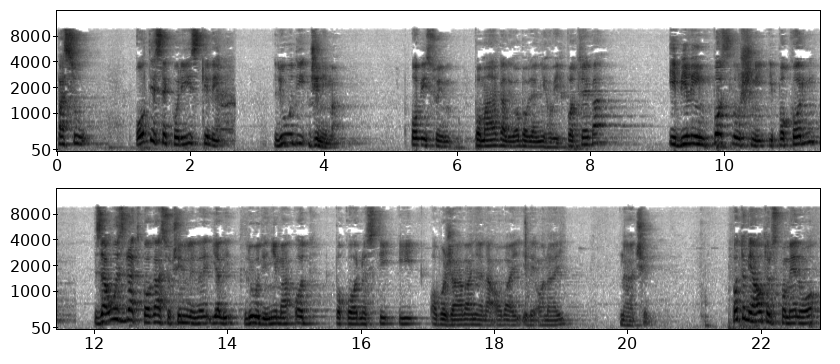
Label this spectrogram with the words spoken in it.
Pa su ovdje se koristili ljudi džinima. Ovi su im pomagali u obavljanju njihovih potreba, i bili im poslušni i pokorni, za uzvrat koga su činili jeli, ljudi njima od pokornosti i obožavanja na ovaj ili onaj način. Potom je autor spomenuo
